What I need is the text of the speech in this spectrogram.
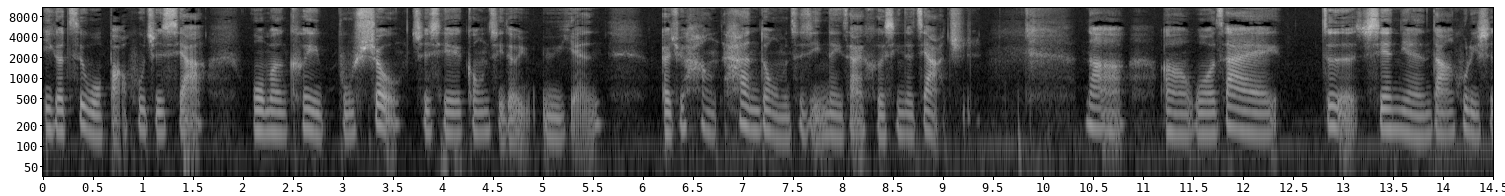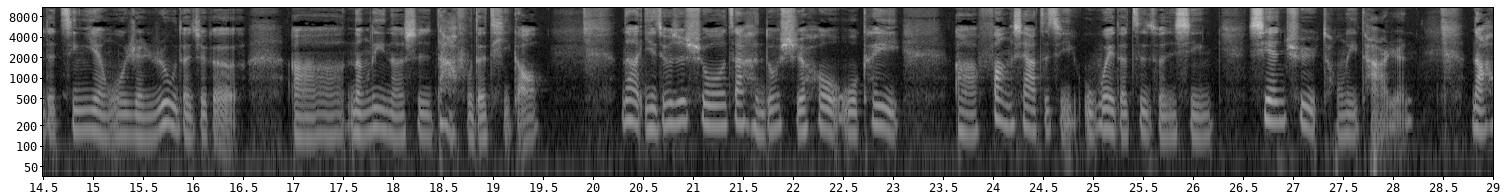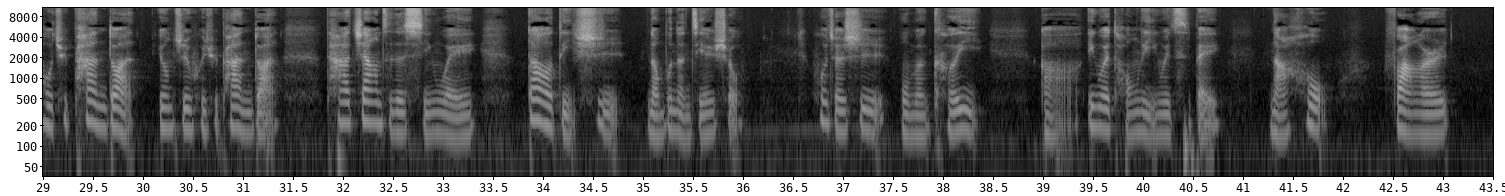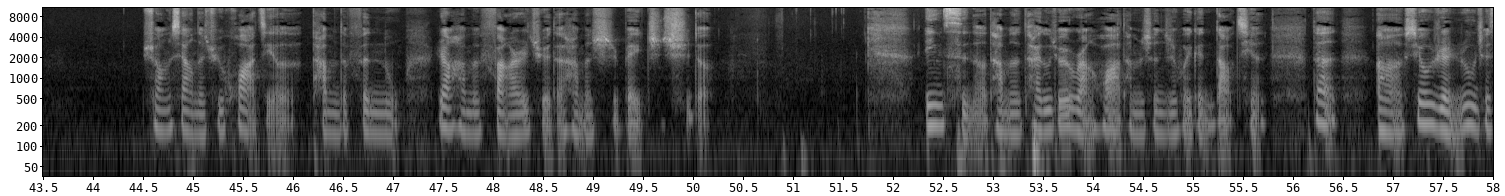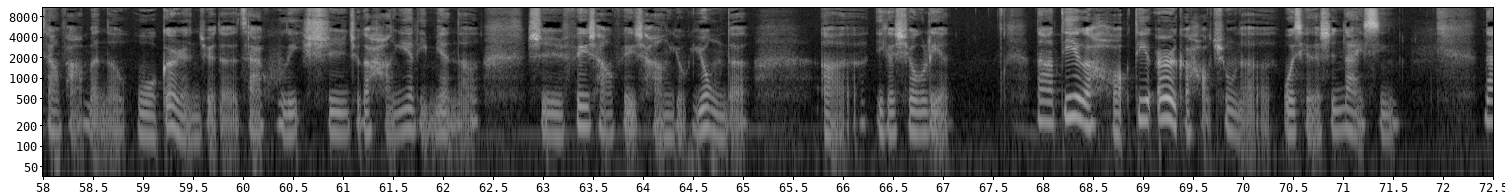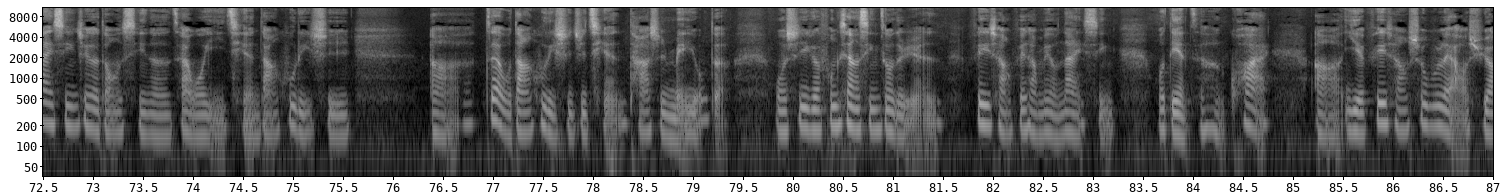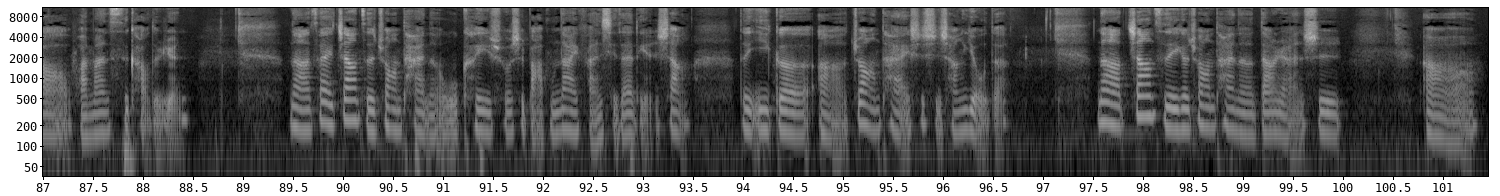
一个自我保护之下，我们可以不受这些攻击的语言，而去撼撼动我们自己内在核心的价值。那呃，我在。这些年当护理师的经验，我忍辱的这个呃能力呢是大幅的提高。那也就是说，在很多时候，我可以啊放下自己无谓的自尊心，先去同理他人，然后去判断，用智慧去判断他这样子的行为到底是能不能接受，或者是我们可以啊因为同理，因为慈悲，然后。反而双向的去化解了他们的愤怒，让他们反而觉得他们是被支持的。因此呢，他们的态度就会软化，他们甚至会跟你道歉。但啊，修忍辱这项法门呢，我个人觉得在护理师这个行业里面呢是非常非常有用的呃一个修炼。那第一个好，第二个好处呢，我写的是耐心。耐心这个东西呢，在我以前当护理师，呃，在我当护理师之前，它是没有的。我是一个风象星座的人，非常非常没有耐心。我点子很快，啊，也非常受不了需要缓慢思考的人。那在这样子的状态呢，我可以说是把不耐烦写在脸上的一个呃状态是时常有的。那这样子的一个状态呢，当然是啊。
